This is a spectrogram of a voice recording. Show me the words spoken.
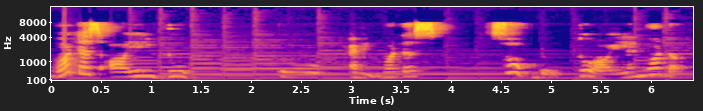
What does oil do to, I mean, what does soap do to oil and water?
